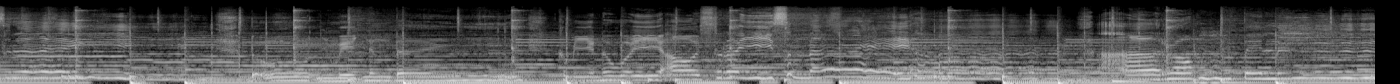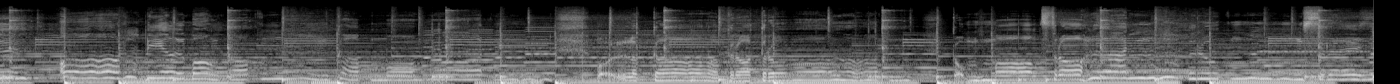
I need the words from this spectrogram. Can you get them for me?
ស្រីដូចមេឃនឹងដីគ្មានអ្វីឲ្យស្រីស្នេហាអារម្មណ៍ពេលលឺអូនដៀលបងកប់កប់មកពលកក្រត្រប់កុំមកស្រឡាញ់រូបស្រី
